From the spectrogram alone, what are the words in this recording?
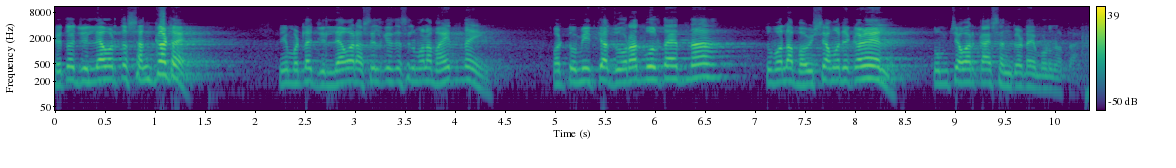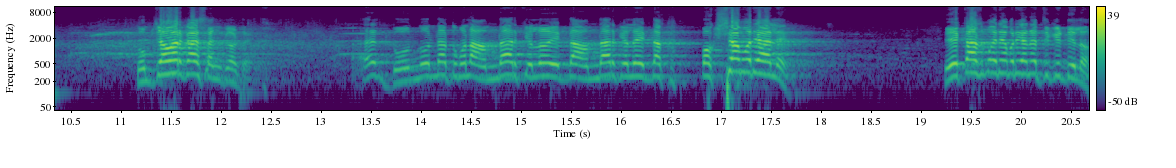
हे तर जिल्ह्यावरचं संकट आहे. मी म्हटलं जिल्ह्यावर असेल की असेल मला माहीत नाही. पण तुम्ही इतक्या जोरात बोलतायत ना तुम्हाला भविष्यामध्ये कळेल तुमच्यावर काय संकट आहे म्हणून आता. तुमच्यावर काय संकट आहे? अरे दोन दोनदा तुम्हाला आमदार केलं एकदा आमदार केलं एकदा पक्षामध्ये आले. एकाच महिन्यामध्ये यांना तिकीट दिलं.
